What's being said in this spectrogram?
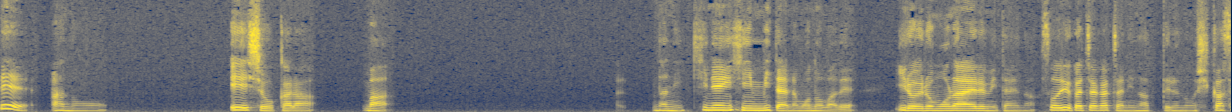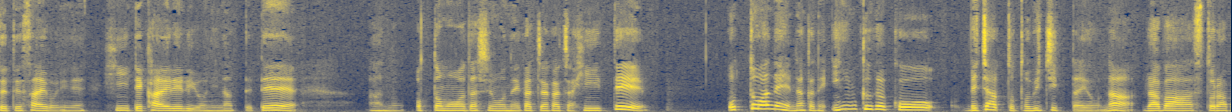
であの A 賞からまあ何記念品みたいなものまでいろいろもらえるみたいなそういうガチャガチャになってるのを引かせて最後にね引いて帰れるようになっててあの夫も私もねガチャガチャ引いて夫はねなんかねインクがこうべちゃっと飛び散ったようなラバーストラッ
